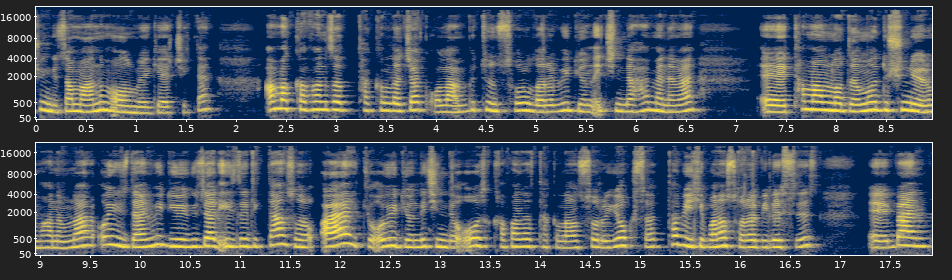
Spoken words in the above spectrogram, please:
Çünkü zamanım olmuyor gerçekten. Ama kafanıza takılacak olan bütün soruları videonun içinde hemen hemen e, tamamladığımı düşünüyorum hanımlar. O yüzden videoyu güzel izledikten sonra eğer ki o videonun içinde o kafanıza takılan soru yoksa tabii ki bana sorabilirsiniz. E, ben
